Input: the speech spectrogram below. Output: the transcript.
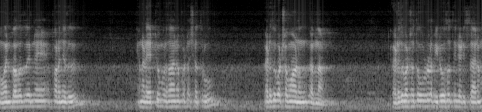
മോഹൻ ഭഗവത് തന്നെ പറഞ്ഞത് ഞങ്ങളുടെ ഏറ്റവും പ്രധാനപ്പെട്ട ശത്രു ഇടതുപക്ഷമാണ് എന്നാണ്. ഇടതുപക്ഷത്തോടുള്ള വിരോധത്തിന്റെ അടിസ്ഥാനം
